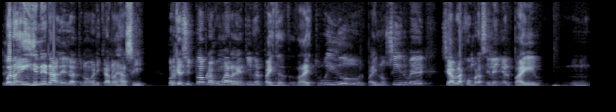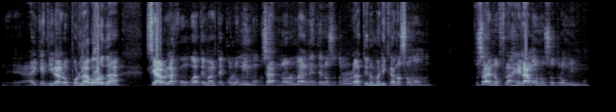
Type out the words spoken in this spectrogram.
Bueno, en general el latinoamericano es así. Porque si tú hablas con un argentino, el país está destruido, el país no sirve. Si hablas con un brasileño, el país mm, hay que tirarlo por la borda. Si hablas con un guatemalteco, lo mismo. O sea, normalmente nosotros los latinoamericanos somos, tú sabes, nos flagelamos nosotros mismos.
